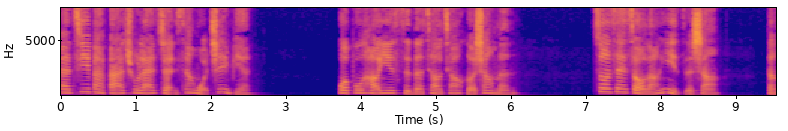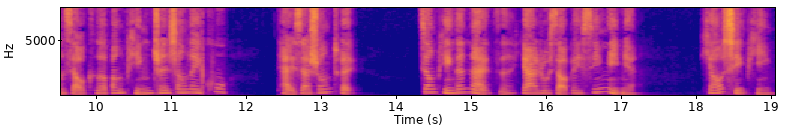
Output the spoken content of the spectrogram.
把鸡巴拔出来转向我这边。我不好意思的悄悄合上门，坐在走廊椅子上，等小柯帮平穿上内裤，抬下双腿，将平的奶子压入小背心里面，摇醒平，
